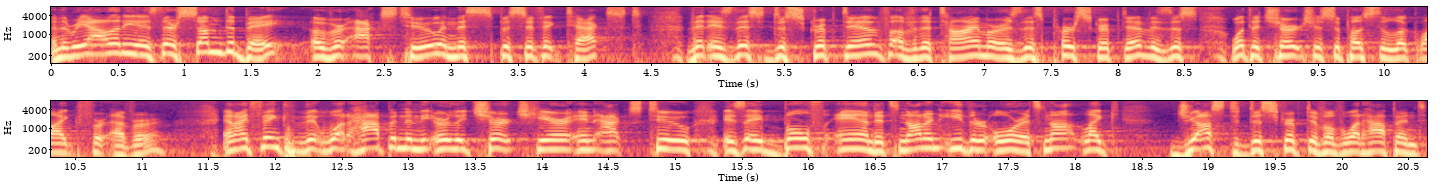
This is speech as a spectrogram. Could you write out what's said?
And the reality is, there's some debate over Acts 2 in this specific text that is this descriptive of the time or is this prescriptive? Is this what the church is supposed to look like forever? And I think that what happened in the early church here in Acts 2 is a both and. It's not an either or. It's not like just descriptive of what happened.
